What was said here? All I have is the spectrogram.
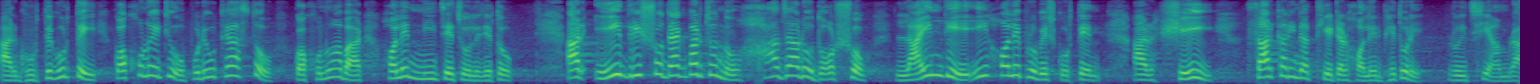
আর ঘুরতে ঘুরতেই কখনো এটি ওপরে উঠে আসতো, কখনো আবার হলের নিচে চলে যেত। আর এই দৃশ্য দেখবার জন্য হাজারো দর্শক লাইন দিয়ে এই হলে প্রবেশ করতেন। আর সেই সার্কারিনা থিয়েটার হলের ভেতরে রয়েছি আমরা।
